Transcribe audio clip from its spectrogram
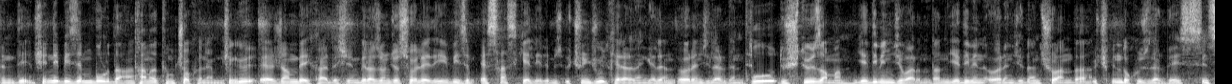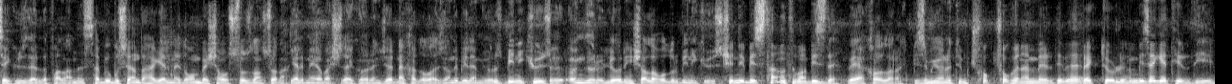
dendi. Şimdi bizim burada tanıtım çok önemli. Çünkü Ercan Bey kardeşim biraz önce söylediği bizim esas gelirimiz 3. ülkelerden gelen öğrencilerdendir. Bu düştüğü zaman 7000 civarından 7000 öğrenciden şu anda 3900'lerdeyiz. 1800'lerde falanız. Tabii bu sene daha gelmedi. 15 Ağustos'tan sonra gelmeye başlayacak öğrenciler. Ne kadar olacağını bilemiyoruz. 1200 öngörülüyor. İnşallah olur 1200. Şimdi biz tanıtıma biz de VYK olarak bizim yönetim çok çok önem verdi ve rektörlüğün bize getirdiği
